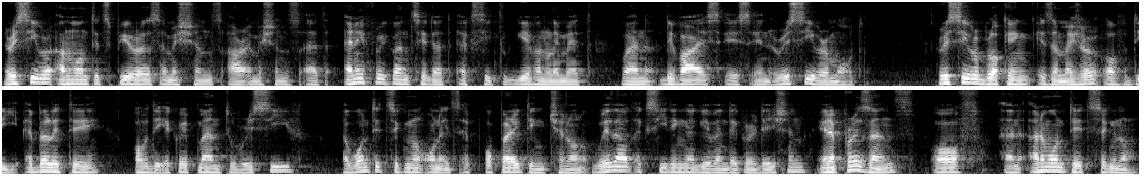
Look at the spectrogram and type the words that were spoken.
Receiver unwanted spurious emissions are emissions at any frequency that exceed given limit when device is in receiver mode. Receiver blocking is a measure of the ability of the equipment to receive a wanted signal on its operating channel without exceeding a given degradation in the presence of an unwanted signal.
